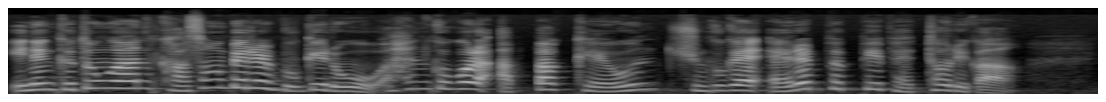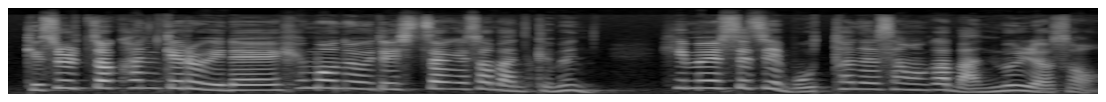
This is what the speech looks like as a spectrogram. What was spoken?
이는 그동안 가성비를 무기로 한국을 압박해온 중국의 LFP 배터리가 기술적 한계로 인해 휴머노이드 시장에서만큼은 힘을 쓰지 못하는 상황과 맞물려서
